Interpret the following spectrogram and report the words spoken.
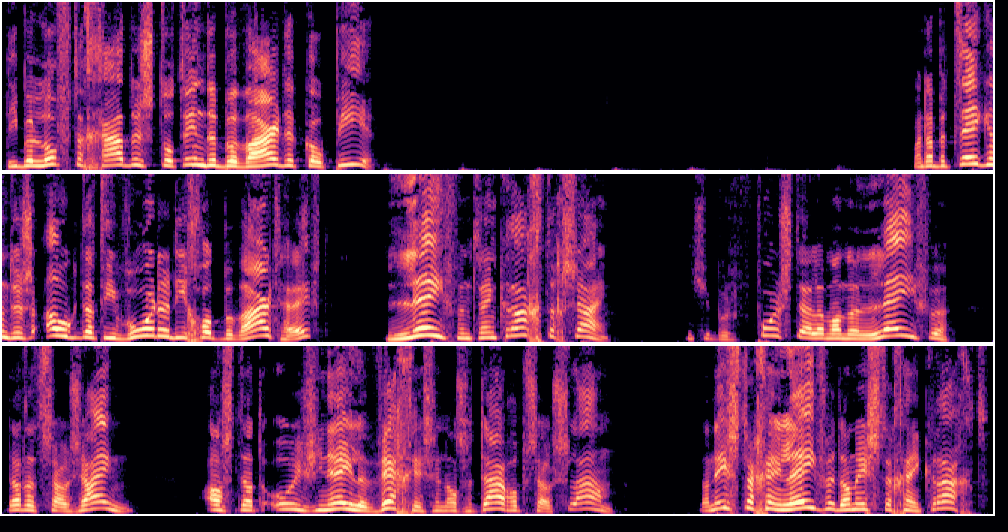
Die belofte gaat dus tot in de bewaarde kopieën. Maar dat betekent dus ook dat die woorden die God bewaard heeft, levend en krachtig zijn. Moet je je voorstellen wat een leven dat het zou zijn als dat originele weg is en als het daarop zou slaan. Dan is er geen leven, dan is er geen kracht.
